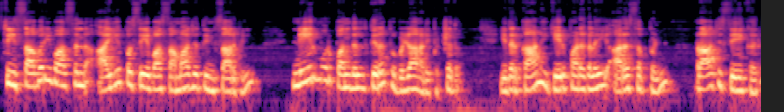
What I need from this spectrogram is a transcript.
ஸ்ரீ சபரிவாசன் ஐயப்ப சேவா சமாஜத்தின் சார்பில் நேர்மூர் பந்தல் திறப்பு விழா நடைபெற்றது. இதற்கான ஏற்பாடுகளை அரசப்பெண் ராஜசேகர்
